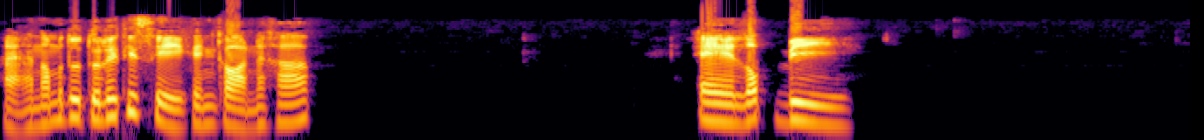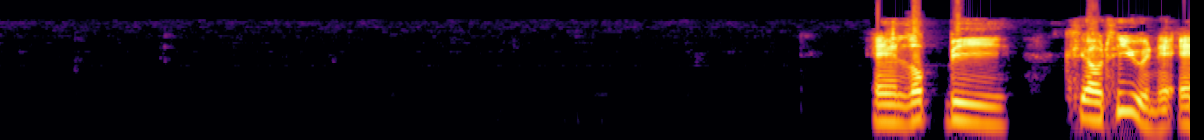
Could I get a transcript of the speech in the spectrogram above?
อ่าน้องมาดูตัวเลขที่4กันก่อนนะครับ A ลบ B A ลบ B คือเอาที่อยู่ใน A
